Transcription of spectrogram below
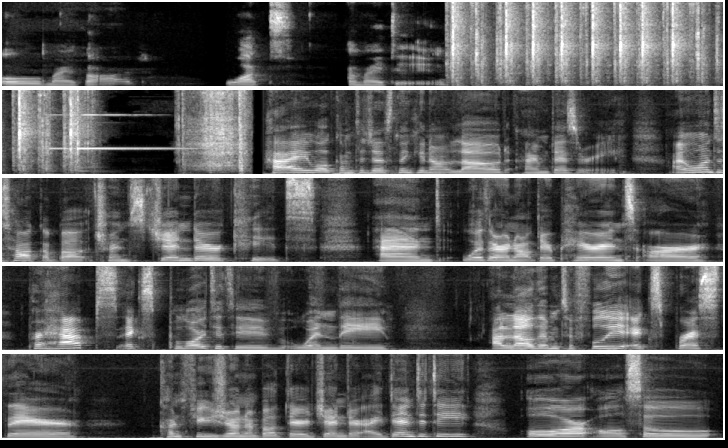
Oh my god. What am I doing? Hi, welcome to Just Thinking Out Loud. I'm Desiree. I want to talk about transgender kids and whether or not their parents are perhaps exploitative when they allow them to fully express their confusion about their gender identity or also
